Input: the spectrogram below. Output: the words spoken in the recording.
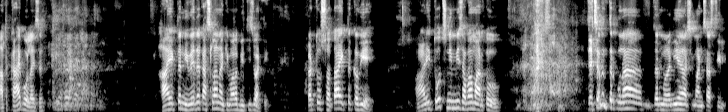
आता काय बोलायचं? हा एक तर निवेदक असला ना की मला भीतीच वाटते. कारण तो स्वतः एक तर कवी आहे. आणि तोच निम्मी सभा मारतो. त्याच्यानंतर पुन्हा जर महनीय अशी माणसं असतील.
